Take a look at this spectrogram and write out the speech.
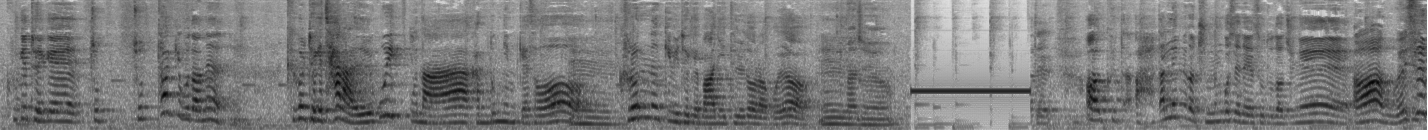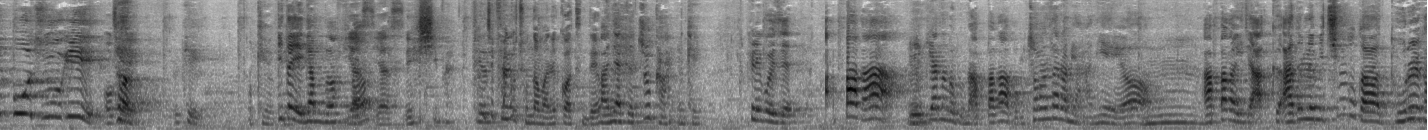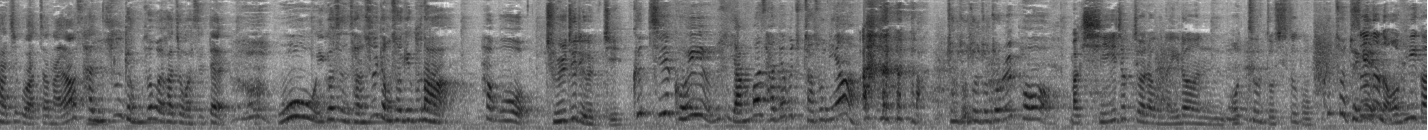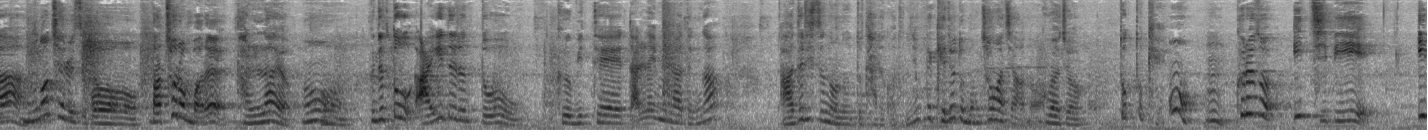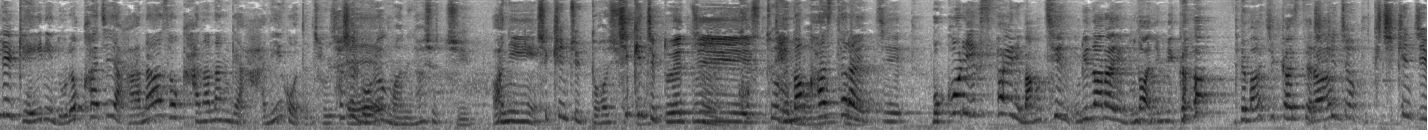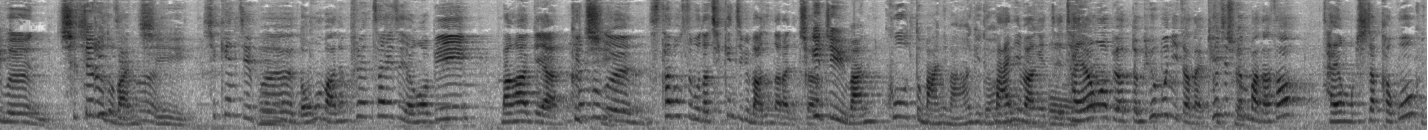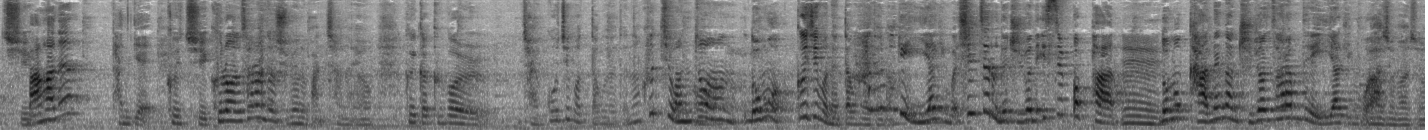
그게 되게 좋, 좋다기보다는 그걸 되게 잘 알고 있구나 감독님께서 음. 그런 느낌이 되게 많이 들더라고요. 음 맞아요 아그 아, 딸내미가 죽는 것에 대해서도 나중에 아왜 스포주의 오케 이. 자 오케이 오케이 오케이 이따 얘기 한번 합시다. 야스 야스 씨발 편집할 거 존나 많을 것 같은데요 아니야 그냥 쭉 가. 오케이 그리고 이제 아빠가 음. 얘기하는 걸 보면 아빠가 멍청한 사람이 아니에요. 음. 아빠가 이제 아- 그 아들내미 친구가 돌을 가지고 왔잖아요. 산수경석을 가지고 왔을 때, 오 이것은 산수경석이구나 하고 줄줄이 읊지 그치 거의 무슨 양반 사대부집 자손이야. 막 조조조조조 읊어. 막 시적절하구나 이런 어투도 쓰고 그쵸, 되게 쓰는 어휘가 문어체를 쓰죠. 어. 나처럼 말해. 달라요. 어. 근데 또 아이들은 또 그 밑에 딸내미라든가 아들이 쓰는 언어는 또 다르거든요. 근데 걔들도 멍청하지 않아. 맞아. 똑똑해. 어. 응. 그래서 이 집이 이들 개인이 노력하지 않아서 가난한 게 아니거든 절대. 사실 노력 많이 하셨지. 아니 치킨집도 하시고. 치킨집도 했지, 응, 대만 카스테라 했고. 했지, 먹거리 엑스파일이 망친 우리나라의 문화 아닙니까? 대만식 카스테라. 치킨집, 치킨집은 실제로도 치킨집은- 많지. 치킨집은 응. 너무 많은 프랜차이즈 영업이 망하게 한. 그치. 한국은 스타벅스보다 치킨집이 많은 나라니까. 치킨집이 많고 또 많이 망하기도 하고. 많이 망했지. 어. 자영업의 어떤 표본이잖아요. 퇴직금 그쵸. 받아서 자영업 시작하고 그치. 망하는 단계. 그렇지. 그런 사람들 주변에 많잖아요. 그러니까 그걸 잘 꼬집었다고 해야 되나? 그치 완전 너무 끄집어냈다고 해야 되나? 한국의 이야기인 거야. 실제로 내 주변에 있을 법한 음. 너무 가능한 주변 사람들의 이야기인 거야. 맞아, 맞아.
